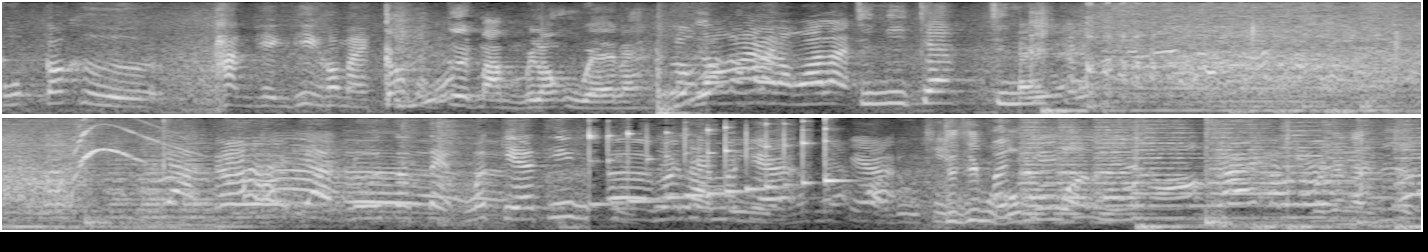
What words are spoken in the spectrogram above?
ปุ๊บก็คือทันเพลงพี่เขาไหมก็ผมเกิดมาผมไปร้องอูแวนะ ร้องว่าอะไรร้องว่าอะไร จินนี่แจ๊จินนี่อยากดูอยากดูสเต็ปเมื่อกี้ที่เออเมื่อกี้เมื่อกี้เมื่อกี้ขอดูทีจริงๆผมก็มั่วนะเป็นยังไงพี่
